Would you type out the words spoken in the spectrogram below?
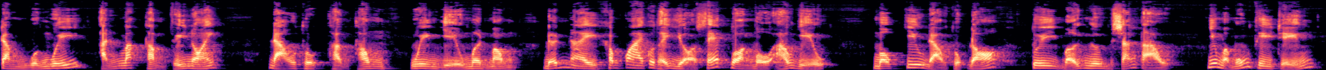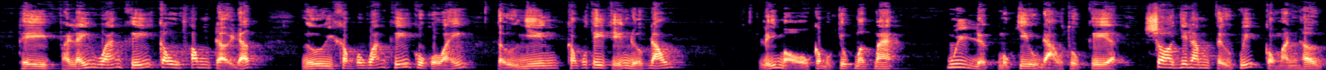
Trầm quận quý, ánh mắt thầm thủy nói, đạo thuật thần thông, nguyên diệu mênh mông, đến nay không có ai có thể dò xét toàn bộ ảo diệu. Một chiêu đạo thuật đó, tuy bởi ngương sáng tạo, nhưng mà muốn thi triển thì phải lấy quán khí câu phong trời đất. người không có quán khí của cô ấy, tự nhiên không có thi triển được đâu. Lý mộ có một chút mất mát, quy lực một chiêu đạo thuật kia so với Lâm tự quyết còn mạnh hơn.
